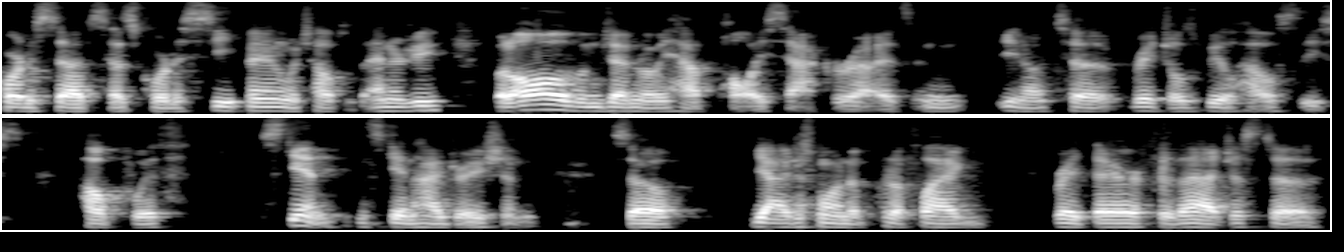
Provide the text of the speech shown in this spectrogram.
cordyceps has cordycepin, which helps with energy. But all of them generally have polysaccharides. And, you know, to Rachel's wheelhouse, these help with skin and skin hydration. So yeah, I just wanted to put a flag right there for that just to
